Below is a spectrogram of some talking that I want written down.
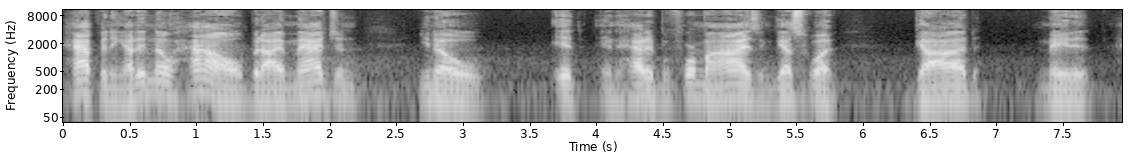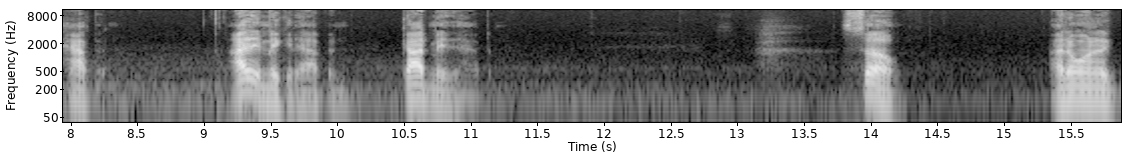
happening. I didn't know how, but I imagined, you know, it and had it before my eyes. And guess what? God made it happen. I didn't make it happen. God made it happen. So, I don't want to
